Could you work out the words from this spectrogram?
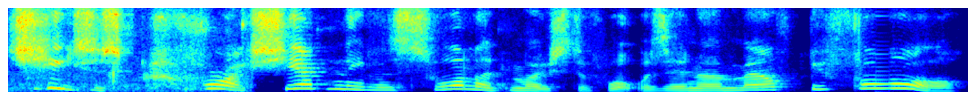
Jesus Christ, she hadn't even swallowed most of what was in her mouth before.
